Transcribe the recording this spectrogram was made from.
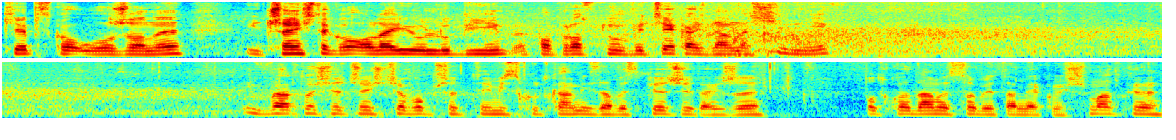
kiepsko ułożony i część tego oleju lubi po prostu wyciekać nam na silnik. I warto się częściowo przed tymi skutkami zabezpieczyć, także podkładamy sobie tam jakąś szmatkę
